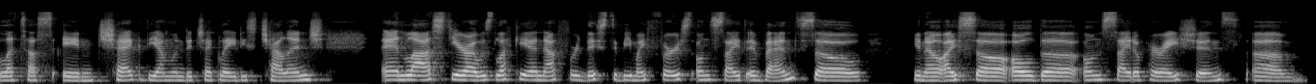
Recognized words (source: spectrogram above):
LETAS in Czech, the Amundi Czech Ladies Challenge. And last year, I was lucky enough for this to be my first on site event. So you know i saw all the on-site operations um,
